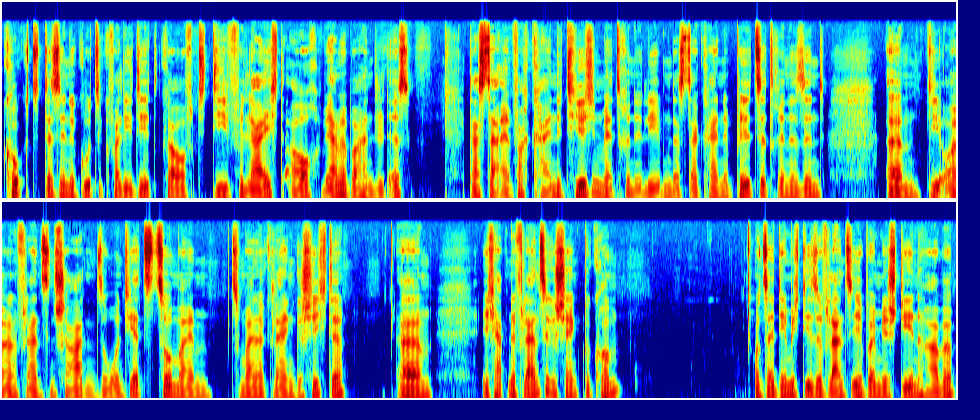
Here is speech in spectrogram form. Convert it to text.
guckt, dass ihr eine gute Qualität kauft, die vielleicht auch wärmebehandelt ist, dass da einfach keine Tierchen mehr drinne leben, dass da keine Pilze drinne sind, ähm, die euren Pflanzen schaden. So, und jetzt zu, meinem, zu meiner kleinen Geschichte. Ähm, ich habe eine Pflanze geschenkt bekommen und seitdem ich diese Pflanze hier bei mir stehen habe,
